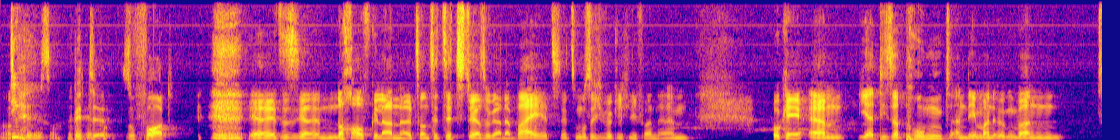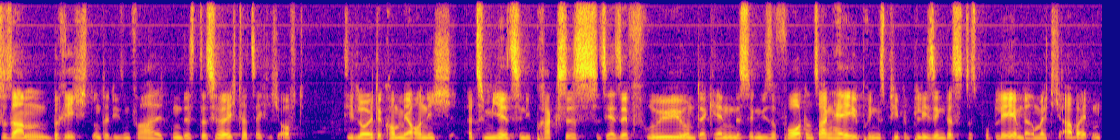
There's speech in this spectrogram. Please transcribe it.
Okay. Die Lösung. Bitte, sofort. Ja, jetzt ist es ja noch aufgeladener als sonst. Jetzt sitzt du ja sogar dabei. Jetzt, jetzt muss ich wirklich liefern. Ähm, okay, ähm, ja, dieser Punkt, an dem man irgendwann zusammenbricht unter diesem Verhalten, das, das höre ich tatsächlich oft. Die Leute kommen ja auch nicht zu mir jetzt in die Praxis sehr, sehr früh und erkennen das irgendwie sofort und sagen, hey, übrigens, People-Pleasing, das ist das Problem, daran möchte ich arbeiten.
